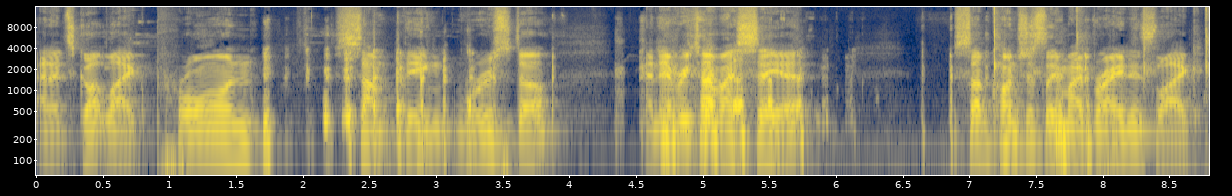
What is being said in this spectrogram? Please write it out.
and it's got like prawn something rooster, and every time I see it, subconsciously my brain is like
